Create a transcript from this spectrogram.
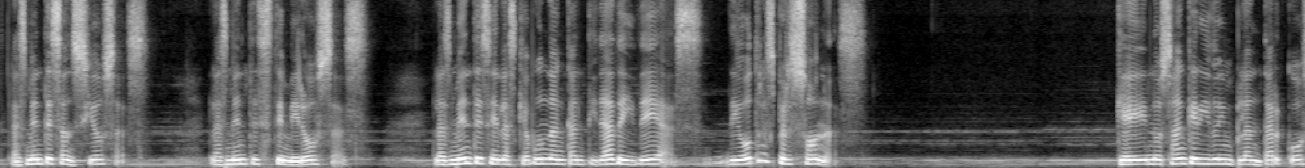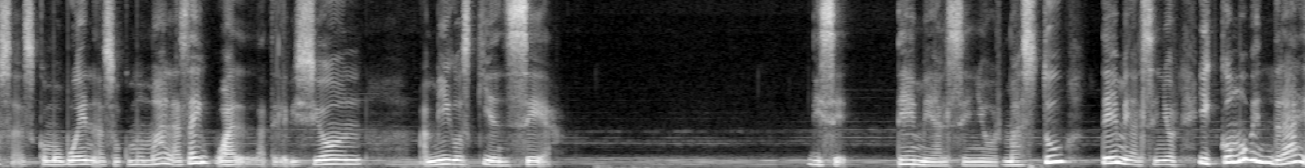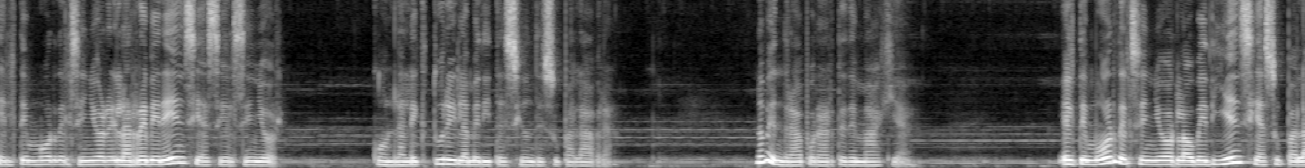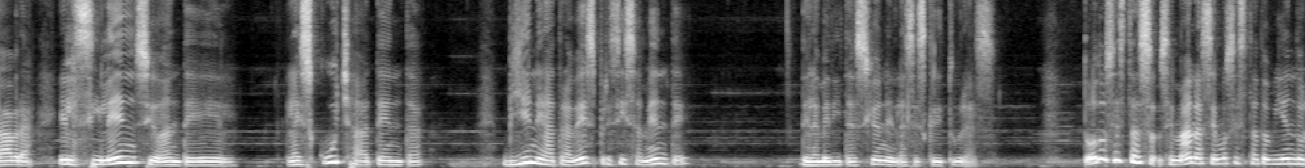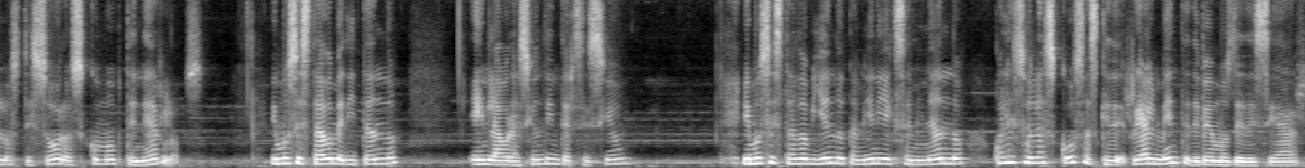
Las mentes ansiosas, las mentes temerosas, las mentes en las que abundan cantidad de ideas de otras personas que nos han querido implantar cosas como buenas o como malas, da igual, la televisión, amigos, quien sea. Dice, teme al Señor, mas tú teme al Señor. ¿Y cómo vendrá el temor del Señor, la reverencia hacia el Señor? Con la lectura y la meditación de su palabra no vendrá por arte de magia. El temor del Señor, la obediencia a su palabra, el silencio ante Él, la escucha atenta, viene a través precisamente de la meditación en las escrituras. Todas estas semanas hemos estado viendo los tesoros, cómo obtenerlos. Hemos estado meditando en la oración de intercesión. Hemos estado viendo también y examinando cuáles son las cosas que realmente debemos de desear.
